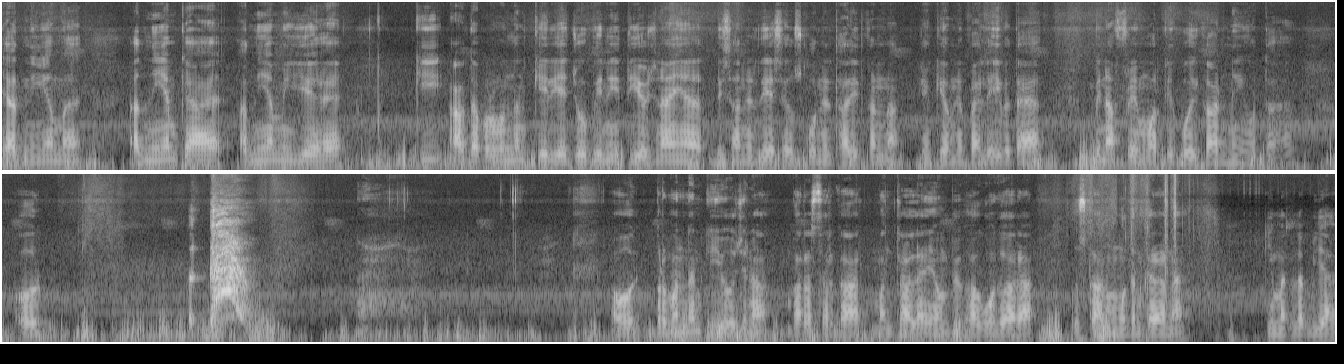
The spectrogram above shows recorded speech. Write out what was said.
या अधिनियम है? अधिनियम क्या है? अधिनियम में ये है कि आपदा प्रबंधन के लिए जो भी नीति योजनाएँ या दिशा निर्देश है, उसको निर्धारित करना, क्योंकि हमने पहले ही बताया, बिना फ्रेमवर्क के कोई कार्य नहीं होता है। और और प्रबंधन की योजना, भारत सरकार, मंत्रालय एवं विभागों द्वारा उसका अनुमोदन कराना कि मतलब यह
